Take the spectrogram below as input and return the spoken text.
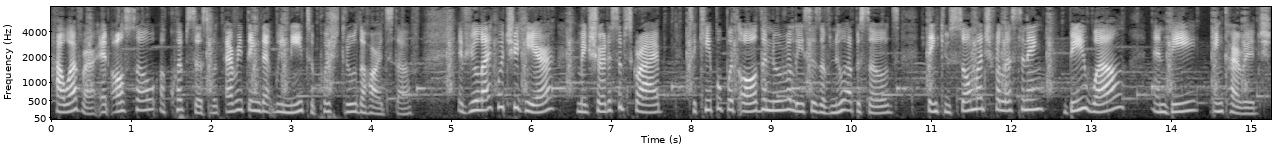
However, it also equips us with everything that we need to push through the hard stuff. If you like what you hear, make sure to subscribe to keep up with all the new releases of new episodes. Thank you so much for listening. Be well and be encouraged.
